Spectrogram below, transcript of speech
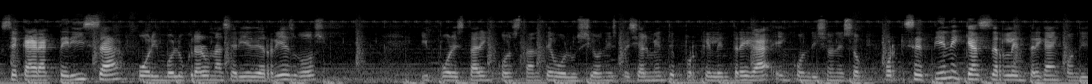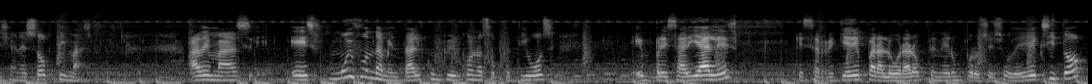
se caracteriza por involucrar una serie de riesgos y por estar en constante evolución, especialmente porque la entrega en condiciones porque se tiene que hacer la entrega en condiciones óptimas. Además, es muy fundamental cumplir con los objetivos empresariales que se requiere para lograr obtener un proceso de éxito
